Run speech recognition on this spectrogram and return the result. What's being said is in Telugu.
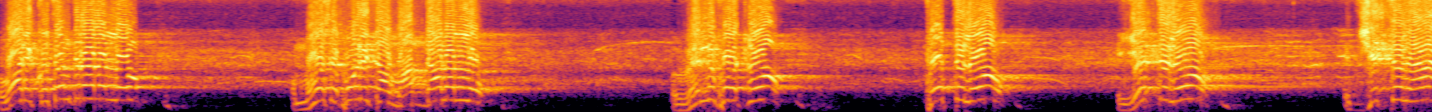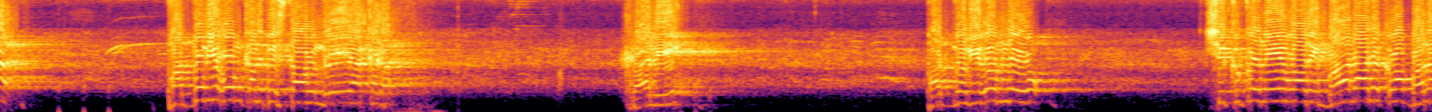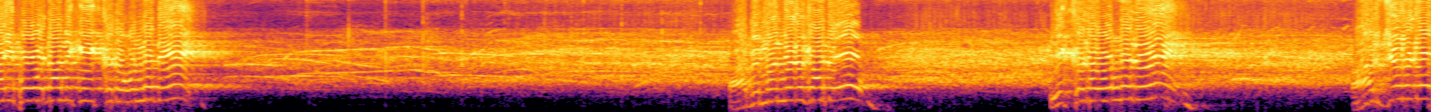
వారి కుతంత్రాలలో మోసపూరిత వాగ్దానాల్లో వెన్నుపోట్లు పొత్తులు ఎత్తులు జిత్తుల పద్మవ్యూహం కనిపిస్తా ఉంది అక్కడ. కానీ పద్మవ్యూహంలో చిక్కుకొని వారి బాణాలకు బలైపోవడానికి ఇక్కడ ఉన్నది అభిమన్యుడు కాదు. ఇక్కడ ఉన్నది అర్జునుడు.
